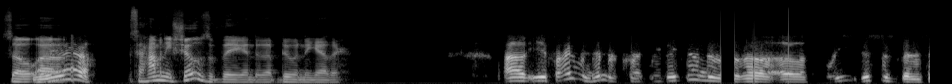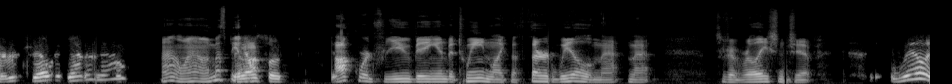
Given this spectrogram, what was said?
So, uh, yeah. so how many shows have they ended up doing together? Uh, if I remember correctly, they've done uh, uh, three. This is their third show together now. Oh wow, it must be aw- also awkward for you being in between like the third wheel in that in that sort of relationship. Well,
